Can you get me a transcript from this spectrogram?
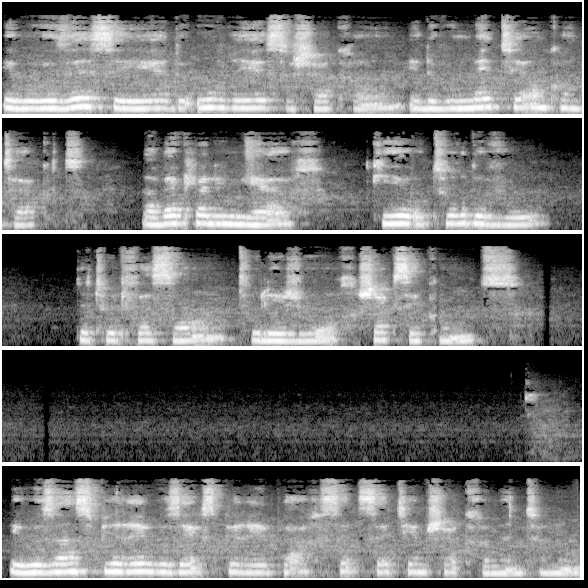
Et vous essayez d'ouvrir ce chakra et de vous mettre en contact avec la lumière qui est autour de vous de toute façon, tous les jours, chaque seconde. Et vous inspirez, vous expirez par cette septième chakra maintenant.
